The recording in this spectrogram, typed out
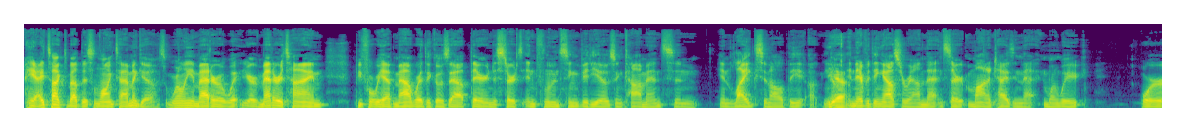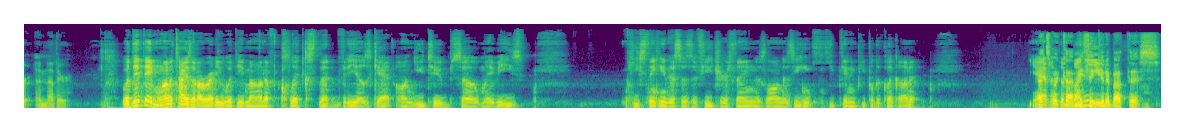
Hey i talked about this a long time ago. We're only a matter of what, or a matter of time before we have malware that goes out there and just starts influencing videos and comments and and likes and all the uh, you know, yeah. and everything else around that and start monetizing that in one way or another. Well, did they monetize it already with the amount of clicks that videos get on YouTube? So maybe he's he's thinking this is a future thing as long as he can keep getting people to click on it. Yeah, that's what got me thinking about this.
